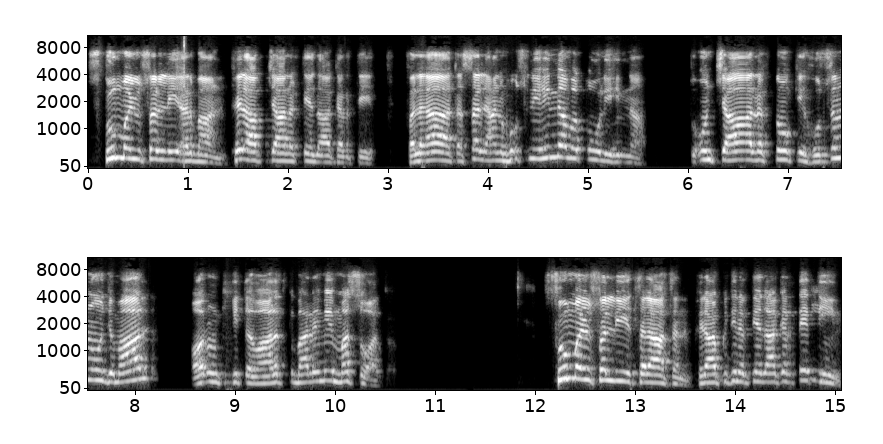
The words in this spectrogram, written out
سم یوسلی اربان پھر آپ چار رکھتے ادا کرتے فلا تسل عن حسن ہننا و ہننا تو ان چار رختوں کے حسن و جمال اور ان کی توارت کے بارے میں مت سوال کرو۔ سم یوسلی سلاسن پھر آپ کتنی رکھتے ادا کرتے تین۔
